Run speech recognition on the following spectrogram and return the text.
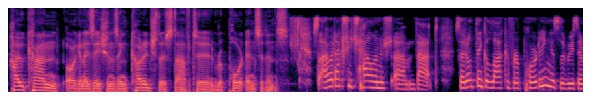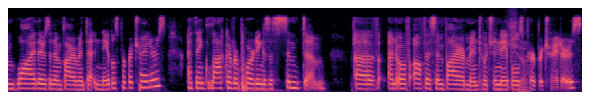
How can organizations encourage their staff to report incidents? So, I would actually challenge um, that. So, I don't think a lack of reporting is the reason why there's an environment that enables perpetrators. I think lack of reporting is a symptom of an office environment which enables sure. perpetrators.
